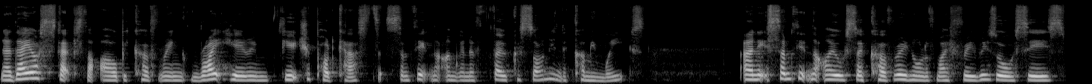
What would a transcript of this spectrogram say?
Now, they are steps that I'll be covering right here in future podcasts. It's something that I'm going to focus on in the coming weeks. And it's something that I also cover in all of my free resources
